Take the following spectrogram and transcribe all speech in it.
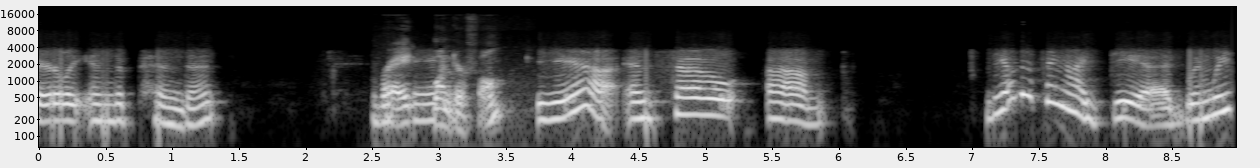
fairly independent. Right. And, Wonderful. Yeah. And so um, the other thing I did when we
